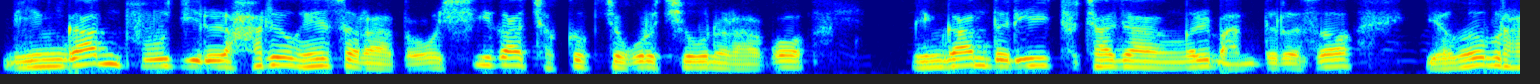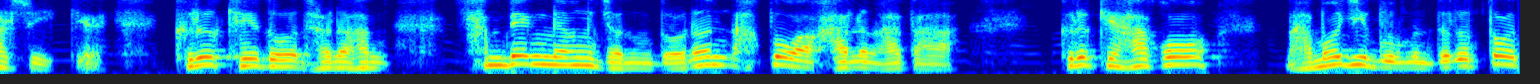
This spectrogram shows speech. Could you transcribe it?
민간 부지를 활용해서라도 시가 적극적으로 지원을 하고 민간들이 주차장을 만들어서 영업을 할 수 있게 그렇게 해도 저는 한 300명 정도는 확보가 가능하다. 그렇게 하고 나머지 부분들은 또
